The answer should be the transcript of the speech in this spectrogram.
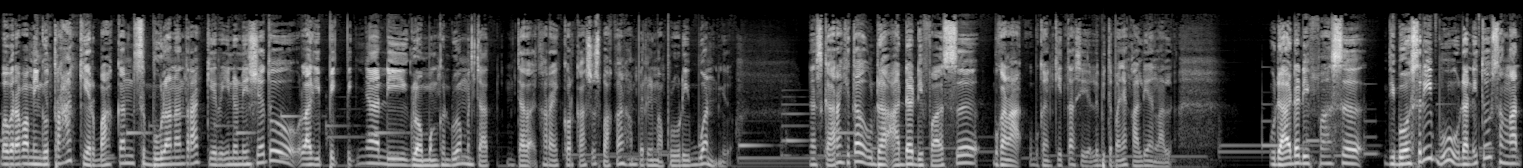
beberapa minggu terakhir bahkan sebulanan terakhir Indonesia tuh lagi pik-piknya di gelombang kedua mencat mencatatkan rekor kasus bahkan hampir 50 ribuan gitu. Dan sekarang kita udah ada di fase bukan bukan kita sih, lebih tepatnya kalian lah. Udah ada di fase di bawah seribu dan itu sangat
